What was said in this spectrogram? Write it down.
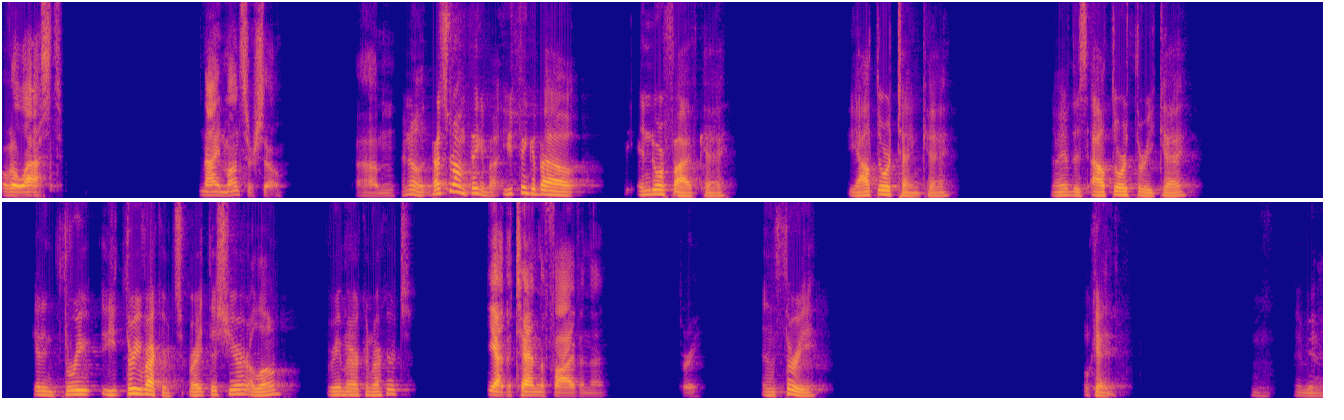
over the last nine months or so. Um, I know that's what I'm thinking about. You think about the indoor 5K, the outdoor 10K. Now you have this outdoor 3K. Getting three three records right this year alone. 3 Mhm. American records yeah, the 10, the 5, and the 3. and three. Okay. Hmm, Maybe I.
